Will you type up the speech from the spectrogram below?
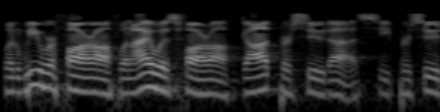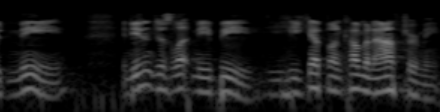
When we were far off, when I was far off, God pursued us. He pursued me. And He didn't just let me be. He kept on coming after me.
